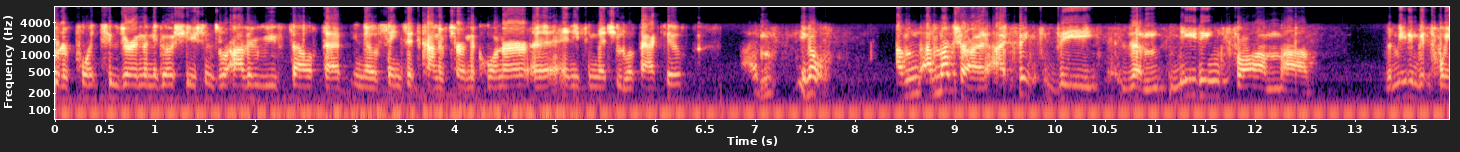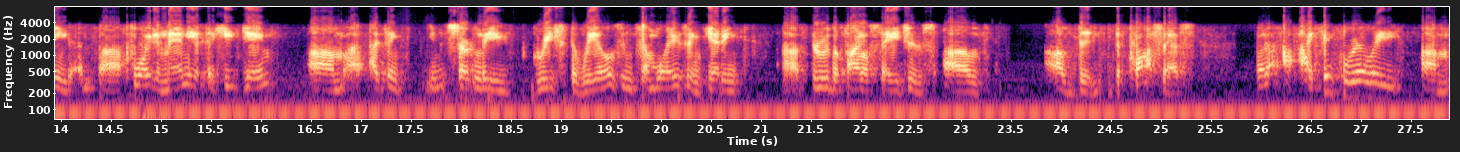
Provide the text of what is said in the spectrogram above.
sort of point to during the negotiations where either of you felt that you know things had kind of turned the corner? Uh, anything that you look back to? Um, you know, I'm, I'm not sure. I, I think the the meeting from uh, the meeting between uh, Floyd and Manny at the Heat game, um, I, I think certainly greased the wheels in some ways in getting uh, through the final stages of of the the process. But I, I think really, um,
